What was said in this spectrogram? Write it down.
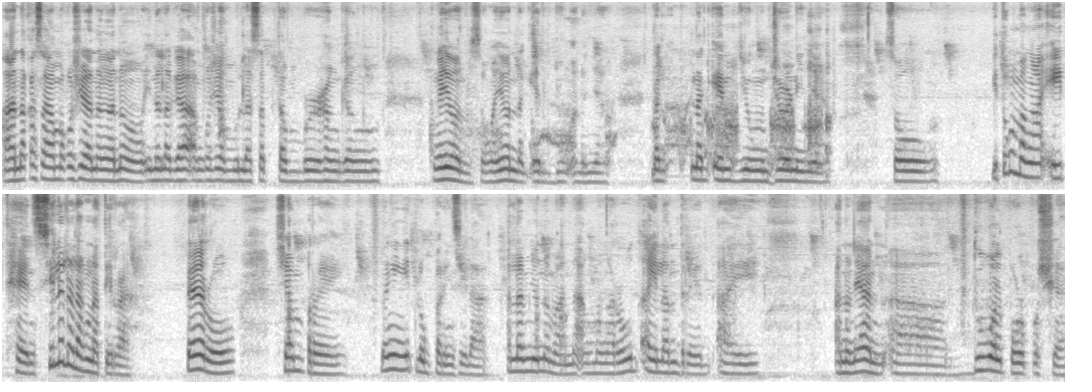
ah, nakasama ko siya ng ano, inalagaan ko siya mula September hanggang ngayon. So, ngayon, nag-end yung ano niya. Nag, nag-end yung journey niya. So, itong mga 8 hens, sila na lang natira. Pero, syempre, nangingitlog pa rin sila. Alam nyo naman na ang mga Rhode Island Red ay, ano na yan, ah, dual purpose siya.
